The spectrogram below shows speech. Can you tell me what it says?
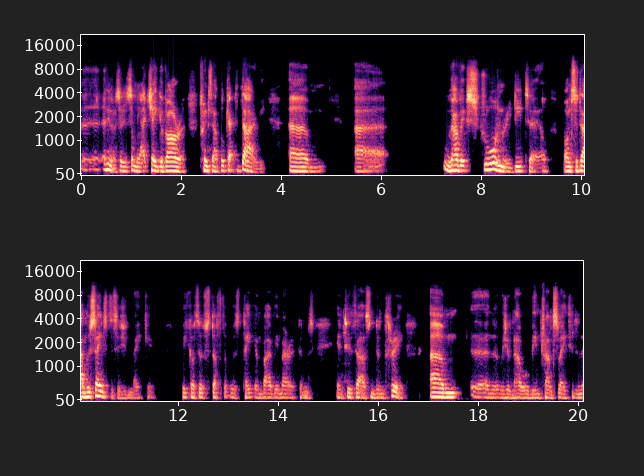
uh, you know, so someone like Che Guevara, for example, kept a diary. Um, uh, we have extraordinary detail on Saddam Hussein's decision making because of stuff that was taken by the Americans in 2003 um, uh, which have now all been translated and,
